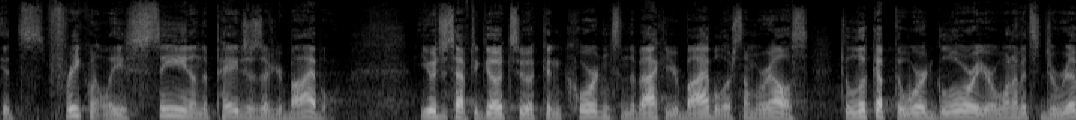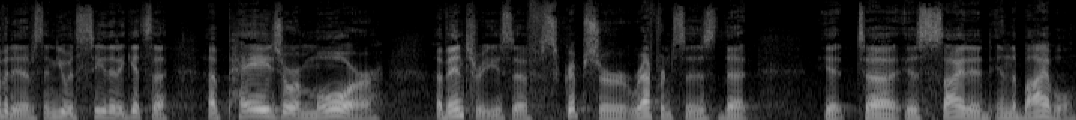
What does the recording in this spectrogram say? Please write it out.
it's frequently seen on the pages of your Bible. You would just have to go to a concordance in the back of your Bible or somewhere else to look up the word glory or one of its derivatives, and you would see that it gets a, a page or more of entries of scripture references that it uh, is cited in the Bible.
